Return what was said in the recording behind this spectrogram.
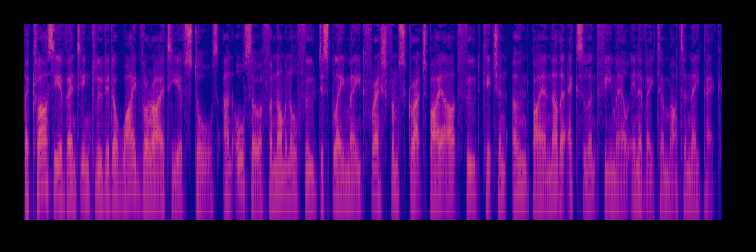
The classy event included a wide variety of stalls and also a phenomenal food display made fresh from scratch by Art Food Kitchen owned by another excellent female innovator Marta Napek.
